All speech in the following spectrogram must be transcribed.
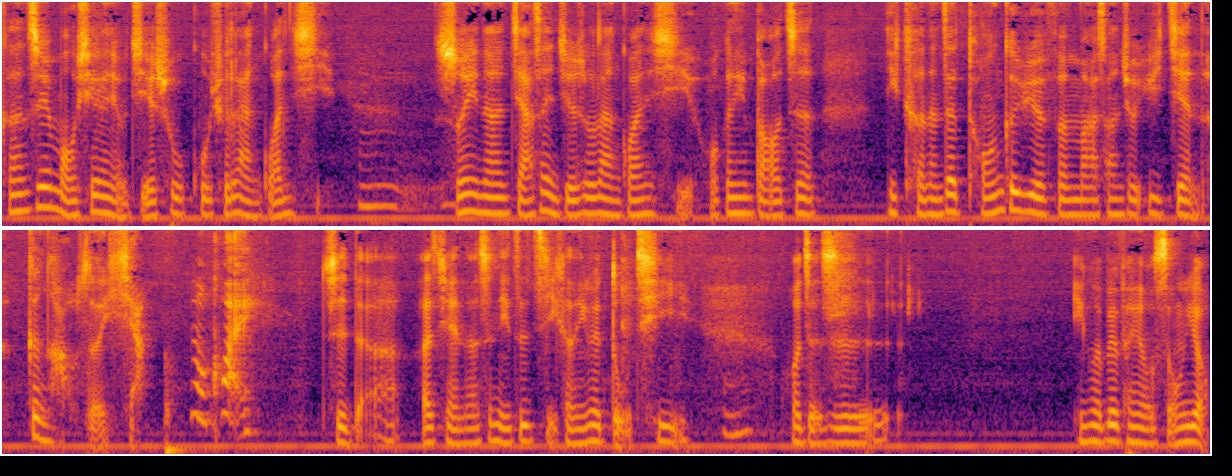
可能是因为某些人有结束过去烂关系，嗯，所以呢，假设你结束烂关系，我跟你保证，你可能在同一个月份马上就遇见了更好的对象，那么快。是的，而且呢，是你自己可能因为赌气，嗯，或者是因为被朋友怂恿，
